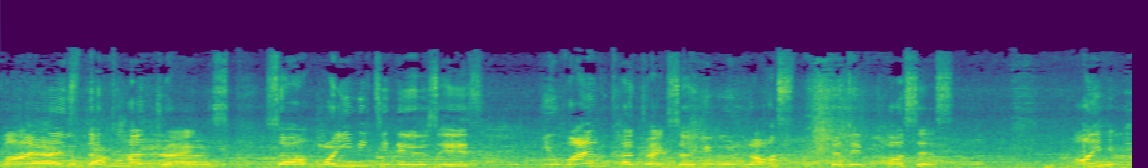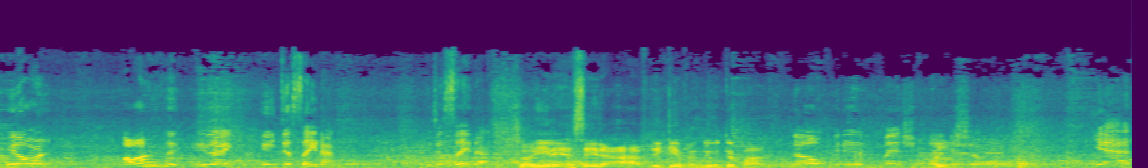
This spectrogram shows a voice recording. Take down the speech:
violate the contract. So all you need to do is, is you violate the contract. So you will lost the deposit. All you, he all, all the, like he just say that. He just say that. So he didn't say that I have to give a new deposit. No, he didn't mention Are that you sure? Yes.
